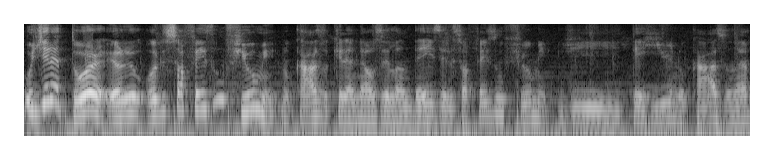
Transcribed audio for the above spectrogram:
O diretor, ele, ele só fez um filme, no caso, que ele é neozelandês, ele só fez um filme de terrir, no caso, né?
